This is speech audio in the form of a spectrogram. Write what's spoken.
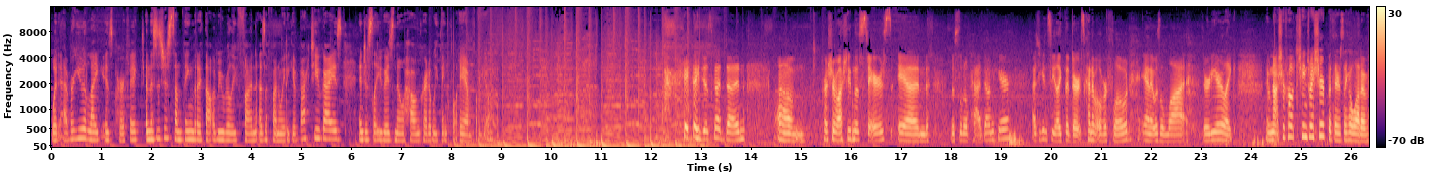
whatever you would like is perfect. And this is just something that I thought would be really fun as a fun way to give back to you guys and just let you guys know how incredibly thankful I am for you. I just got done um, pressure washing the stairs and this little pad down here. As you can see, like the dirt's kind of overflowed and it was a lot dirtier. Like, I'm not sure if I'll have to change my shirt, but there's like a lot of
